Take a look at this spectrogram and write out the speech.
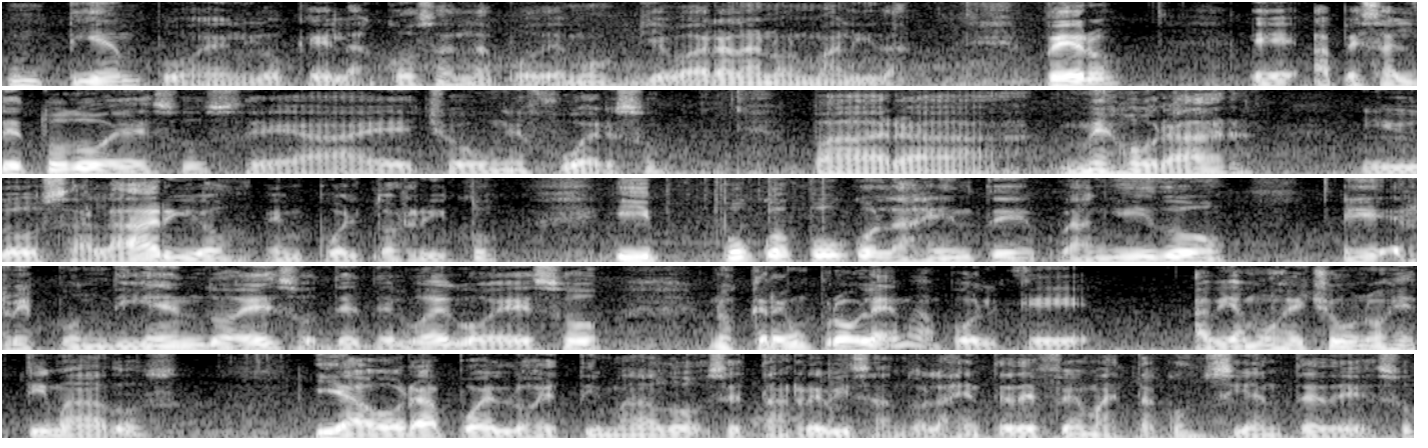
un, tiempo en lo que las cosas las podemos llevar a la normalidad. Pero eh, a pesar de todo eso, se ha hecho un esfuerzo para mejorar los salarios en Puerto Rico y poco a poco la gente han ido eh, respondiendo a eso. Desde luego, eso nos crea un problema porque habíamos hecho unos estimados y ahora pues los estimados se están revisando. La gente de FEMA está consciente de eso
